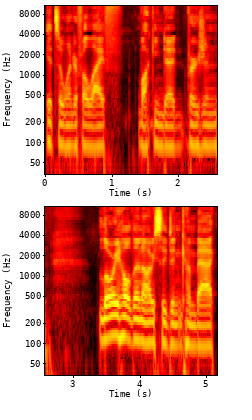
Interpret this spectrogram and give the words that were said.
it's a wonderful life Walking Dead version. Laurie Holden obviously didn't come back,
